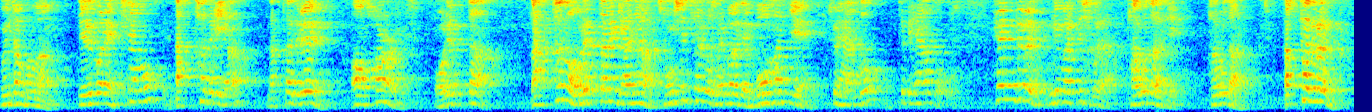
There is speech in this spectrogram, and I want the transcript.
문장 봐봐. 1번에 camels, 낙타들이야. 낙타들은 어, hard, 어렵다. 낙타가 어렵다는 게 아니야. 정신 차리고 잘 봐야 돼. 뭐 하기에? to handle, to be handled. 핸들은 우리말 뜻이 뭐야? 다루다지. 다루다. 낙타들은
